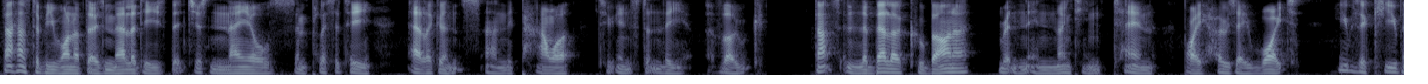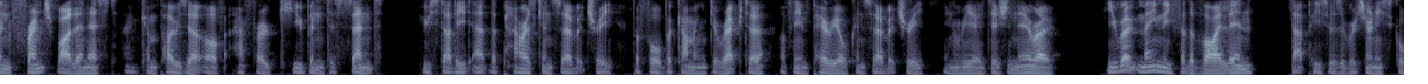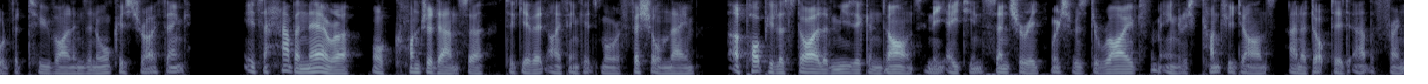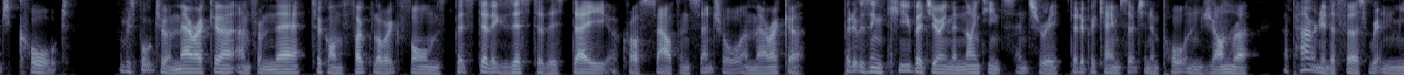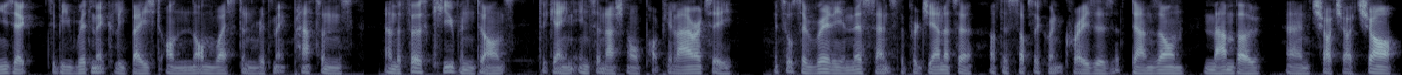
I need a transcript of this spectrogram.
That has to be one of those melodies that just nails simplicity, elegance, and the power to instantly evoke. That's La Bella Cubana, written in 1910 by Jose White. He was a Cuban French violinist and composer of Afro Cuban descent who studied at the Paris Conservatory before becoming director of the Imperial Conservatory in Rio de Janeiro. He wrote mainly for the violin. That piece was originally scored for two violins and orchestra, I think. It's a habanera or contradanza to give it, I think, its more official name, a popular style of music and dance in the 18th century, which was derived from English country dance and adopted at the French court. It was brought to America and from there took on folkloric forms that still exist to this day across South and Central America. But it was in Cuba during the 19th century that it became such an important genre, apparently the first written music to be rhythmically based on non Western rhythmic patterns, and the first Cuban dance to gain international popularity. It's also really, in this sense, the progenitor of the subsequent crazes of danzon, mambo, and cha cha cha.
